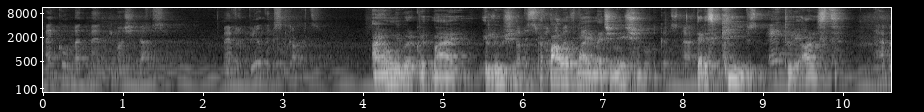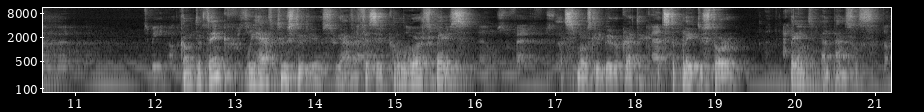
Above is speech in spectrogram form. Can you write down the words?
enkel met mijn imaginatie, mijn verbeeldingskracht. I only work with my illusion, the power of my imagination. voor de kunstenaar. That is key to the artist. hebben we twee Come to think, we have two studios. We have a physical workspace En ons verf, that's mostly bureaucratic. It's the place to store paint and pencils. dat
